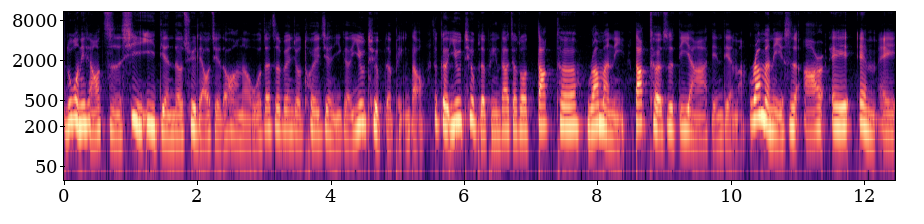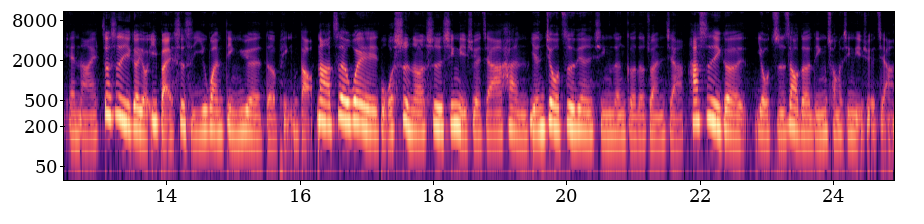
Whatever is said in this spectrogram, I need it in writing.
如果你想要仔细一点的去了解的话呢，我在这边就推荐一个 YouTube 的频道，这个 YouTube 的频道叫做 Doctor Ramani，Doctor 是 D R 点点嘛，Ramani 是 R A M A N I，这是一个有一百四十一万订阅的频道。那这位博士呢，是心理学家和研究自恋型人格的专家，他是一个有执照的临床心理学家。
